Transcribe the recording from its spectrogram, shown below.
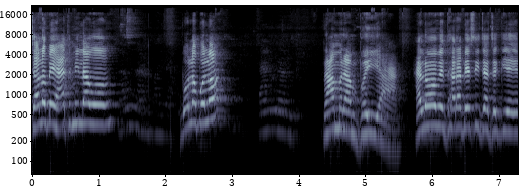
ચાલો બે હાથ મિલાવો. બોલો બોલો. રામ રામ ભૈયા. હાલો, હવે ધારા બેસી જા જગ્યાએ.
